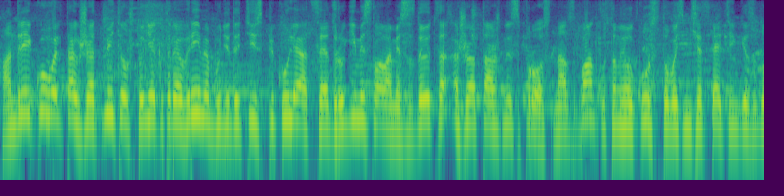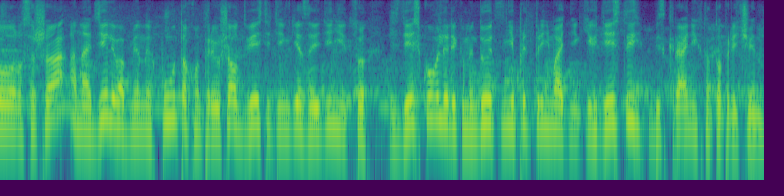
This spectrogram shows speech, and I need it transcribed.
Андрей Коваль также отметил, что некоторое время будет идти спекуляция. Другими словами, создается ажиотажный спрос. Нацбанк установил курс 185 тенге за доллар США, а на деле в обменных пунктах он превышал 200 тенге за единицу. Здесь Коваль рекомендует не предпринимать никаких действий без крайних на то причин.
